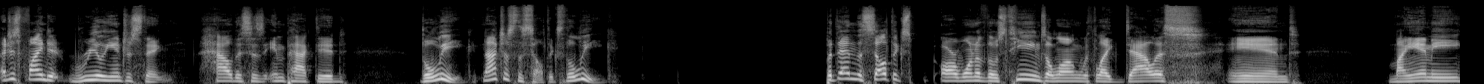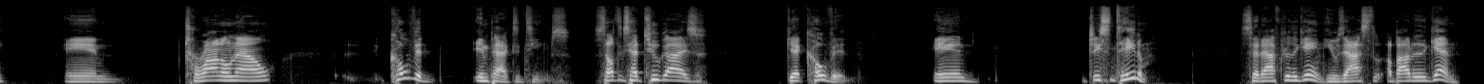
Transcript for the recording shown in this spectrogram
I just find it really interesting how this has impacted the league, not just the Celtics, the league. But then the Celtics are one of those teams, along with like Dallas and Miami and Toronto now, COVID impacted teams. Celtics had two guys get COVID. And Jayson Tatum said after the game, he was asked about it again.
